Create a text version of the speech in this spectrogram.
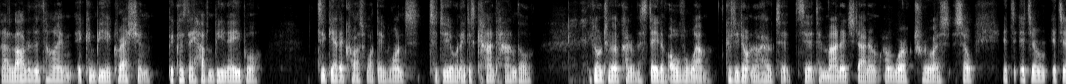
and a lot of the time it can be aggression because they haven't been able to get across what they want to do, and they just can't handle. They go into a kind of a state of overwhelm because they don't know how to to, to manage that and, and work through it. So it's it's a it's a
